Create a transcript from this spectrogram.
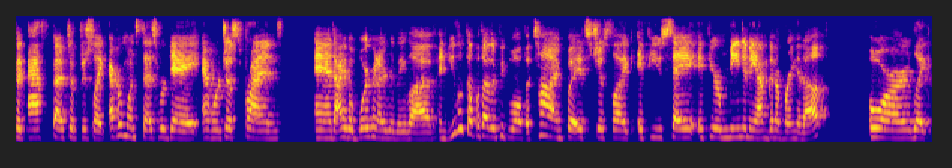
the aspect of just like everyone says we're gay and we're just friends and I have a boyfriend I really love and you hook up with other people all the time, but it's just like if you say if you're mean to me, I'm gonna bring it up. Or like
